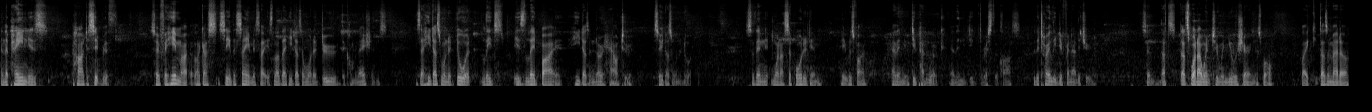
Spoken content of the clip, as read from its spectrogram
and the pain is hard to sit with. So for him, I, like I see the same. It's like it's not that he doesn't want to do the combinations. It's that he doesn't want to do it. Leads is led by he doesn't know how to, so he doesn't want to do it. So then when I supported him, he was fine, and then he did pad work, and then he did the rest of the class with a totally different attitude. So that's that's what I went to when you were sharing as well. Like it doesn't matter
